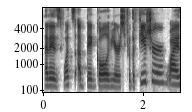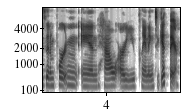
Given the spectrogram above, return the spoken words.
that is what's a big goal of yours for the future? Why is it important? And how are you planning to get there?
